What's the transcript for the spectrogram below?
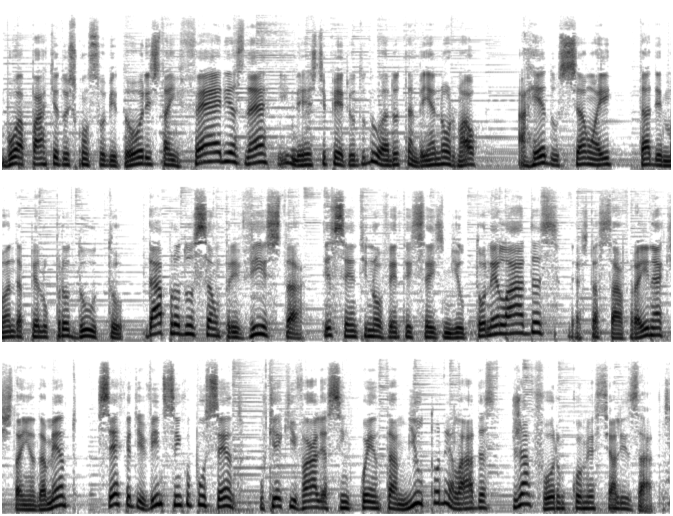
boa parte dos consumidores está em férias, né? E neste período do ano também é normal a redução aí da demanda pelo produto. Da produção prevista de 196 mil toneladas, desta safra aí, né, que está em andamento, cerca de 25%, o que equivale a 50 mil toneladas, já foram comercializadas.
